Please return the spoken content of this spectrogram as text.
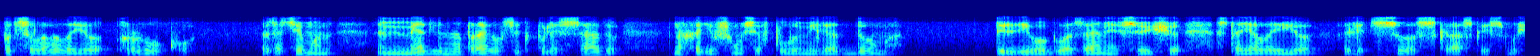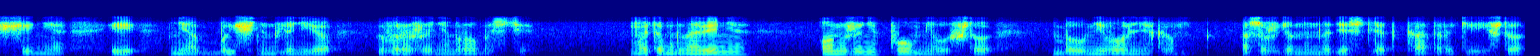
поцеловал ее руку. Затем он медленно направился к палисаду, находившемуся в полумиле от дома. Перед его глазами все еще стояло ее лицо с краской смущения и необычным для нее выражением робости. В это мгновение он уже не помнил, что был невольником, осужденным на десять лет каторги, и что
